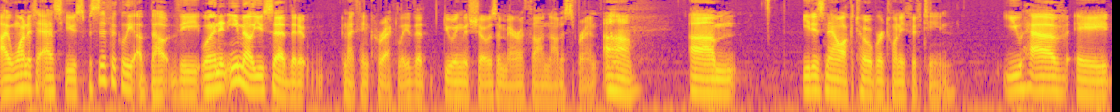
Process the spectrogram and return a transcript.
I wanted to ask you specifically about the. Well, in an email, you said that it, and I think correctly, that doing the show is a marathon, not a sprint. uh-huh. Um, it is now October 2015. You have a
